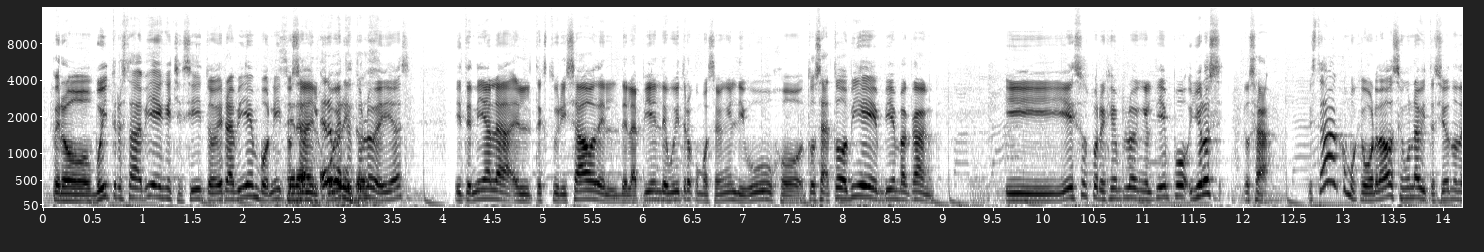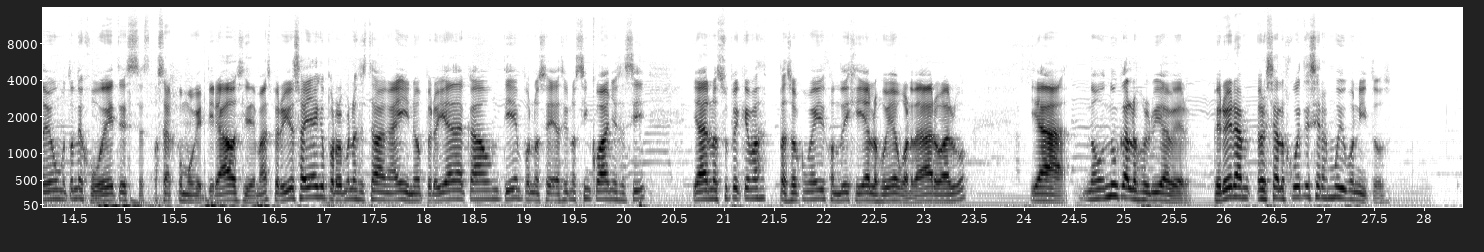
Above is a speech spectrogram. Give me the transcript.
Pero Buitro estaba bien hechecito, era bien bonito. Sí, o sea, el juguete tú lo veías y tenía el texturizado de la piel de Buitro como se ve en el dibujo. O sea, todo bien, bien bacán. Y esos, por ejemplo, en el tiempo, yo los. O sea, estaban como que guardados en una habitación donde había un montón de juguetes, o sea, como que tirados y demás. Pero yo sabía que por lo menos estaban ahí, ¿no? Pero ya de acá a un tiempo, no sé, hace unos 5 años así, ya no supe qué más pasó con ellos cuando dije ya los voy a guardar o algo. Ya, no, nunca los volví a ver. Pero eran, o sea, los juguetes eran muy bonitos.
